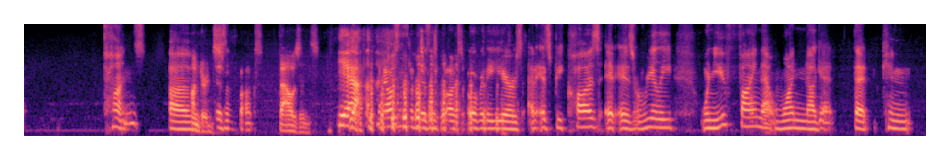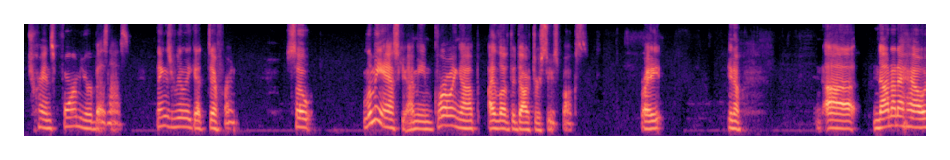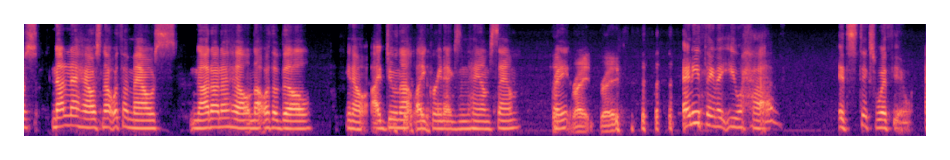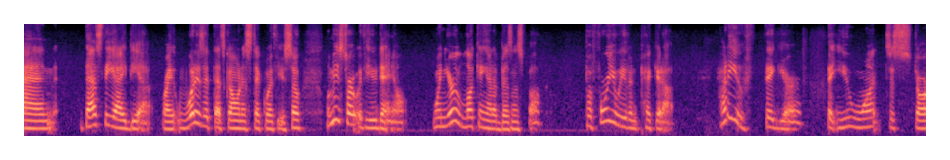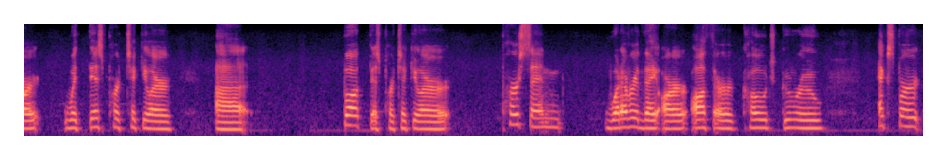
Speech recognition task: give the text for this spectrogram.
tons of hundreds business books, thousands. Yeah. yeah, thousands of business books over the years, and it's because it is really when you find that one nugget that can transform your business, things really get different. So let me ask you. I mean, growing up, I loved the Dr. Seuss books, right? You know, uh, not on a house, not in a house, not with a mouse, not on a hill, not with a bill. You know, I do not like green eggs and ham, Sam. Right? Right, right. Anything that you have, it sticks with you. And that's the idea, right? What is it that's going to stick with you? So let me start with you, Daniel. When you're looking at a business book, before you even pick it up, how do you figure that you want to start with this particular uh, book, this particular person, whatever they are author, coach, guru, expert,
